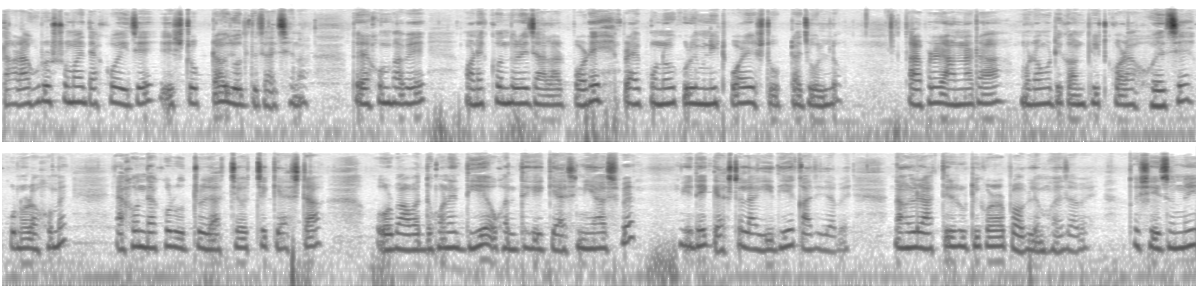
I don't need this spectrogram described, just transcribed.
তাড়াহুড়োর সময় দেখো, এই যে স্টোভটাও জ্বলতে চাইছে না। তো এরকমভাবে অনেকক্ষণ ধরে জ্বালার পরে প্রায় পনেরো কুড়ি মিনিট পরে স্টোভটা জ্বললো। তারপরে রান্নাটা মোটামুটি কমপ্লিট করা হয়েছে কোনো রকমে। এখন দেখো রুদ্র যাচ্ছে হচ্ছে গ্যাসটা ওর বাবার দোকানে দিয়ে ওখান থেকে গ্যাস নিয়ে আসবে। এনে গ্যাসটা লাগিয়ে দিয়ে কাজে যাবে। নাহলে রাত্রে রুটি করার প্রবলেম হয়ে যাবে। তো সেই জন্যই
